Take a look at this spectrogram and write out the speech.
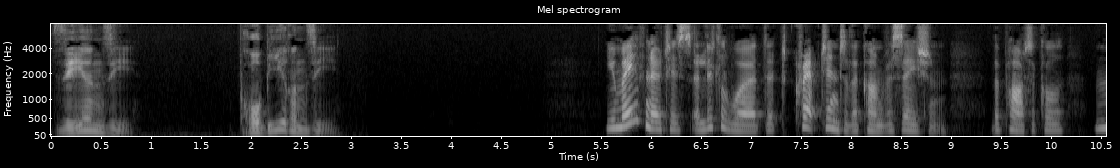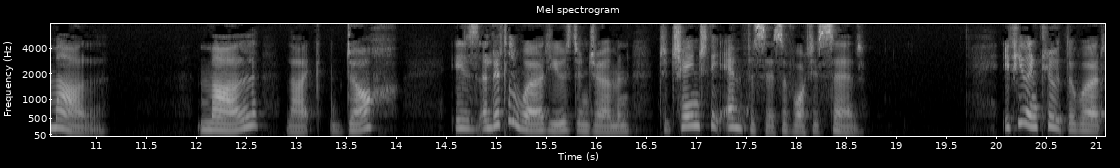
Sehen Sie. Probieren Sie. You may have noticed a little word that crept into the conversation, the particle mal. Mal, like doch, is a little word used in German to change the emphasis of what is said. If you include the word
